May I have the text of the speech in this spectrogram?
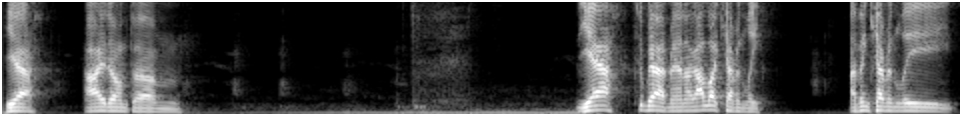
Yeah, I don't. um Yeah, too bad, man. I, I like Kevin Lee. I think Kevin Lee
